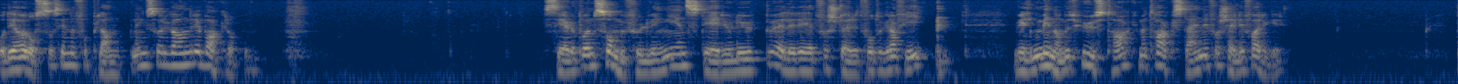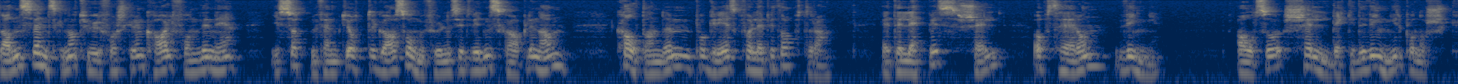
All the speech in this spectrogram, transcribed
Og de har også sine forplantningsorganer i bakkroppen. Ser du på en sommerfuglvinge i en stereolupe eller i et forstørret fotografi, vil den minne om et hustak med takstein i forskjellige farger. Da den svenske naturforskeren Carl von Linné i 1758 ga sommerfuglene sitt vitenskapelige navn, kalte han dem på gresk for lepitoptera, etter lepis, skjell, opteron, vinge. Altså skjelldekkede vinger på norsk.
